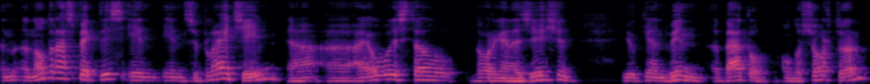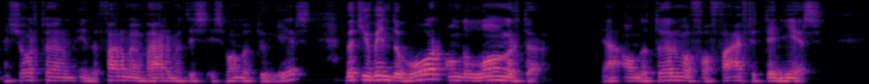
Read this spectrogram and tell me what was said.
another aspect is in, in supply chain, uh, I always tell the organization you can win a battle on the short term, and short term in the farm environment is, is one or two years, but you win the war on the longer term, yeah, on the term of, of five to 10 years.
